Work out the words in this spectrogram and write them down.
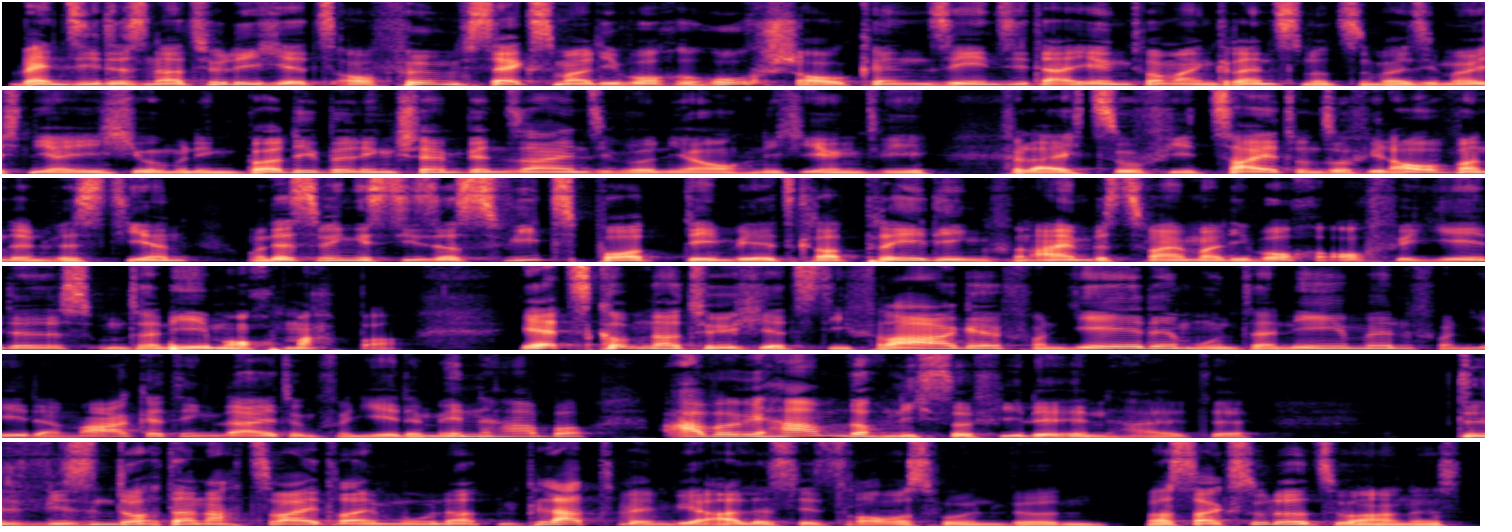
wenn sie das natürlich jetzt auf fünf, sechs Mal die Woche hochschaukeln, sehen sie da irgendwann mal einen Grenznutzen, weil sie möchten ja nicht unbedingt Bodybuilding-Champion sein, sie würden ja auch nicht irgendwie vielleicht so viel Zeit und so viel Aufwand investieren. Und deswegen ist dieser Sweet Spot, den wir jetzt gerade predigen, von ein bis zweimal die Woche auch für jedes Unternehmen auch machbar. Jetzt kommt natürlich jetzt die Frage von jedem Unternehmen, von jeder Marketingleitung, von jedem Inhaber, aber wir haben doch nicht so viele Inhalte wir sind doch dann nach zwei, drei Monaten platt, wenn wir alles jetzt rausholen würden. Was sagst du dazu, Arnes?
